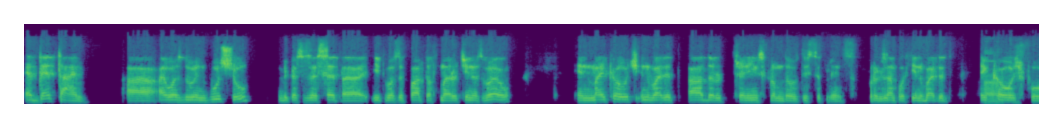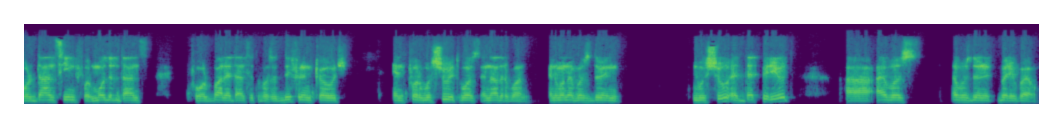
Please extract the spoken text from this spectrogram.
At that time, uh, I was doing wushu because, as I said, uh, it was a part of my routine as well. And my coach invited other trainings from those disciplines. For example, he invited a Oh. coach for dancing, for modern dance, for ballet dance. It was a different coach, and for wushu, it was another one. And when I was doing wushu at that period, uh, I was I was doing it very well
